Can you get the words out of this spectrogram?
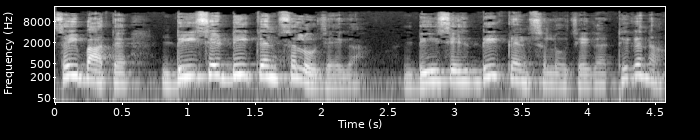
सही बात है डी से डी कैंसिल हो जाएगा। डी से डी कैंसिल हो जाएगा, ठीक है ना?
